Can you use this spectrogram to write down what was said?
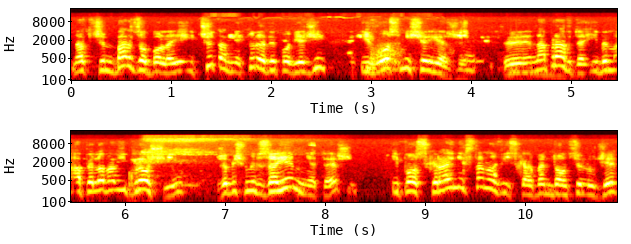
nad czym bardzo boleję i czytam niektóre wypowiedzi i włos mi się jeży. Y, Naprawdę. I bym apelował i prosił, żebyśmy wzajemnie też i po skrajnych stanowiskach będący ludzie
